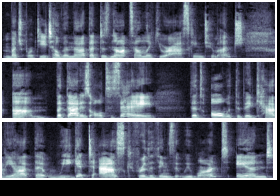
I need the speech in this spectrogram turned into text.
much more detail than that, that does not sound like you are asking too much. Um, but that is all to say, that's all with the big caveat that we get to ask for the things that we want, and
